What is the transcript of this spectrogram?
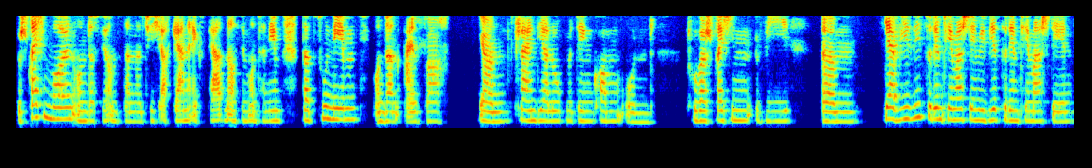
besprechen wollen und dass wir uns dann natürlich auch gerne Experten aus dem Unternehmen dazu nehmen und dann einfach ja einen kleinen Dialog mit denen kommen und drüber sprechen, wie ähm, ja, wie sie zu dem Thema stehen, wie wir zu dem Thema stehen,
